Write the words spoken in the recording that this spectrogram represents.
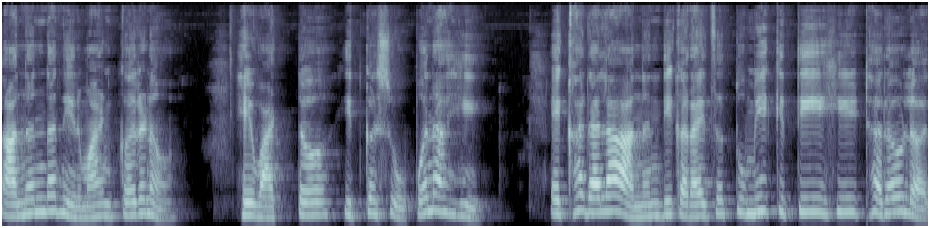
आनंद निर्माण करणं हे वाटतं इतकं सोपं नाही. एखाद्याला आनंदी करायचं तुम्ही कितीही ठरवलं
